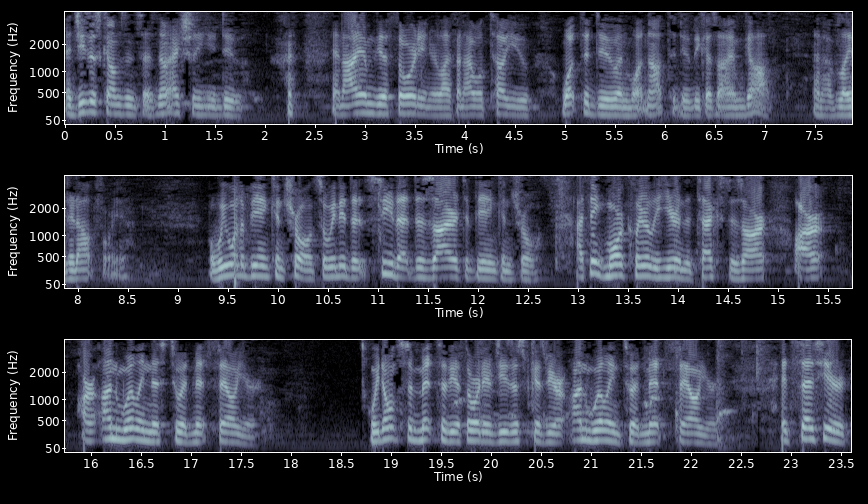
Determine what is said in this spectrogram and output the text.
And Jesus comes and says, no, actually you do. and I am the authority in your life, and I will tell you what to do and what not to do because I am God, and I've laid it out for you. But we want to be in control, and so we need to see that desire to be in control. I think more clearly here in the text is our, our, our unwillingness to admit failure. We don't submit to the authority of Jesus because we are unwilling to admit failure. It says here,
